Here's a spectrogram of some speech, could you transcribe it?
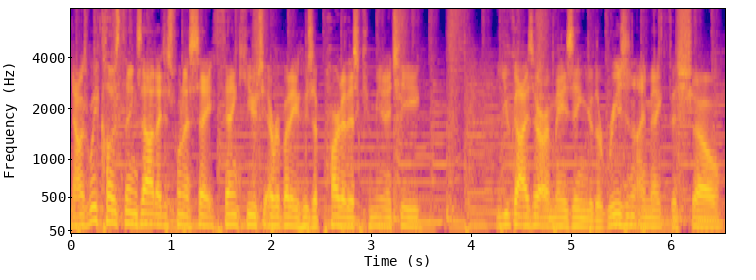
Now, as we close things out, I just want to say thank you to everybody who's a part of this community. You guys are amazing. You're the reason I make this show.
